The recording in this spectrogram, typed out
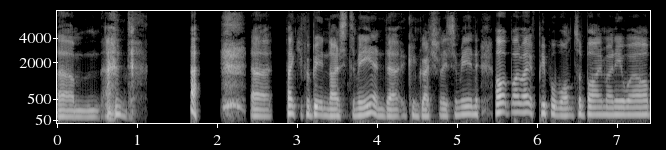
um, and uh, thank you for being nice to me and uh, congratulating me. And oh, by the way, if people want to buy Moneywell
